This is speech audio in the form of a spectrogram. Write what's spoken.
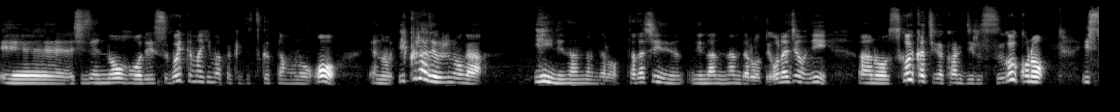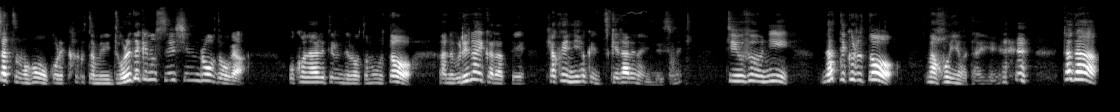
えー、自然農法ですごい手間暇かけて作ったものを、あの、いくらで売るのがいい値段なんだろう、正しい値段なんだろうって同じように、あの、すごい価値が感じる、すごいこの一冊の本をこれ書くためにどれだけの精神労働が行われてるんだろうと思うと、あの、売れないからって100円200円つけられないんですよね。っていう風になってくると、まあ本屋は大変。ただ、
